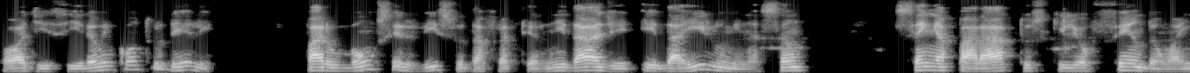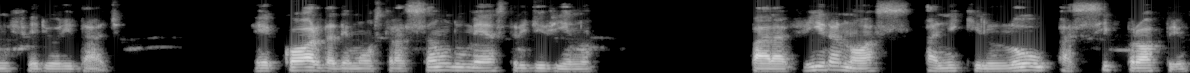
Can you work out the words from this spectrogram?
podes ir ao encontro dele, para o bom serviço da fraternidade e da iluminação, sem aparatos que lhe ofendam a inferioridade. Recorda a demonstração do Mestre Divino. Para vir a nós, aniquilou a si próprio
